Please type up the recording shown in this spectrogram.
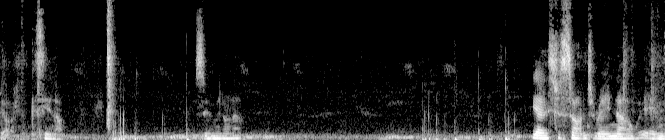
yeah, I can see now. Zoom in on her. Yeah, it's just starting to rain now. Um,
